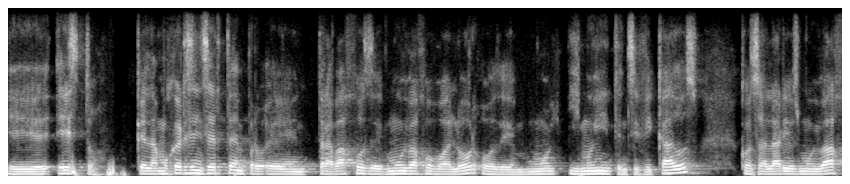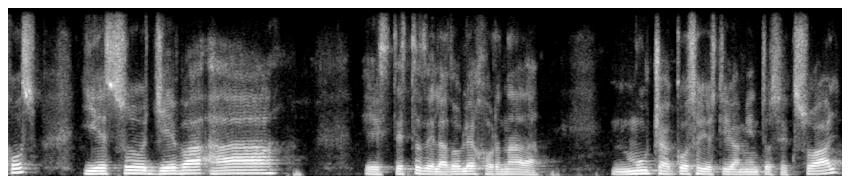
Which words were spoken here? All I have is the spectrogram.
Eh, esto, que la mujer se inserta en, trabajos de muy bajo valor o de muy, y muy intensificados, con salarios muy bajos, y eso lleva a este, esto de la doble jornada, mucho acoso y hostigamiento sexual.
